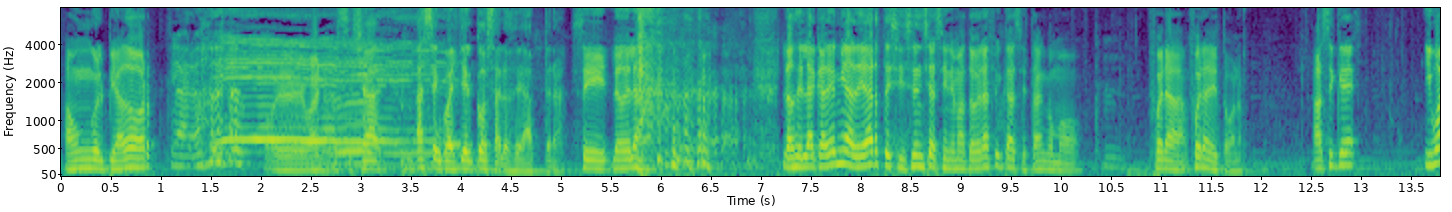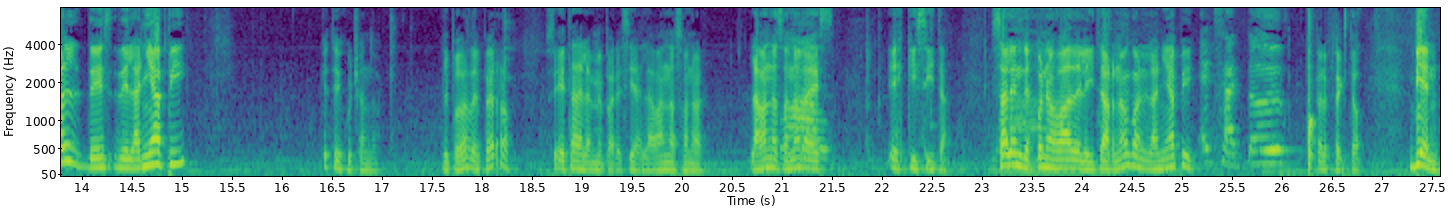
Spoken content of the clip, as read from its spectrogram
a un golpeador, Claro. Eh, bueno, Si ya hacen cualquier cosa los de Aptra. sí, lo de la los de la Academia de Artes y Ciencias Cinematográficas están como fuera fuera de tono. Así que igual de, de la ñapi ¿Qué estoy escuchando? ¿El poder del perro? Sí, esta de la, me parecía, es la banda sonora. La banda sonora Wow. es exquisita. Salen después nos va a deleitar, ¿no? Con la ñapi. Exacto. Perfecto. Bien.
